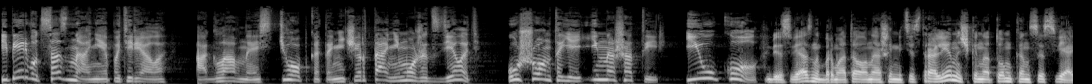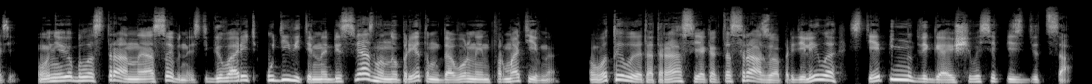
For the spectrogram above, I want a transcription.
Теперь вот сознание потеряла. А главное, Степка-то ни черта не может сделать. Уж он-то ей и на шатырь и укол. Бессвязно бормотала наша медсестра Леночка на том конце связи. У нее была странная особенность говорить удивительно бессвязно, но при этом довольно информативно. Вот и в этот раз я как-то сразу определила степень надвигающегося пиздеца.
